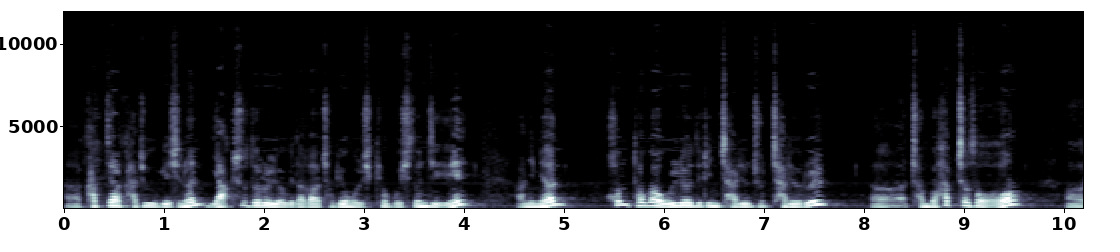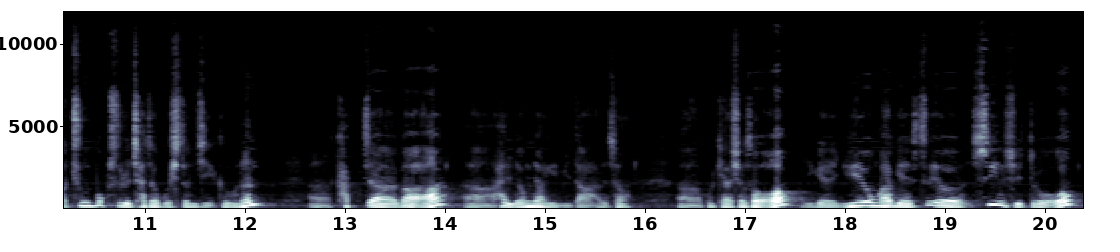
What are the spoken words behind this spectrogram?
어, 각자 가지고 계시는 약수들을 여기다가 적용을 시켜 보시든지 아니면 헌터가 올려드린 자료, 자료를 어, 전부 합쳐서 어, 중복수를 찾아보시든지 그거는 어, 각자가 어, 할 역량입니다. 그래서 어, 그렇게 하셔서 이게 유용하게 쓰여, 쓰일 수 있도록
